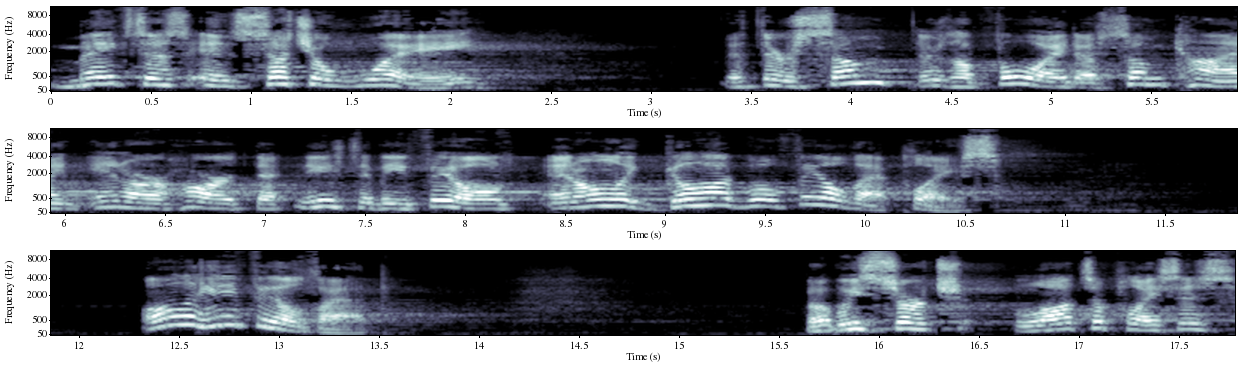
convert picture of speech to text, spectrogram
makes us in such a way that there's some, there's a void of some kind in our heart that needs to be filled and only God will fill that place. Only He fills that. But we search lots of places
